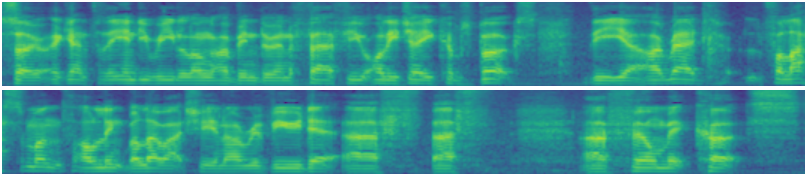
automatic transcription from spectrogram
So again for the indie read along I've been doing a fair few Oli Jacobs books. The uh, I read for last month, I'll link below actually and I reviewed it. Uh, uh, uh Filmic Cuts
